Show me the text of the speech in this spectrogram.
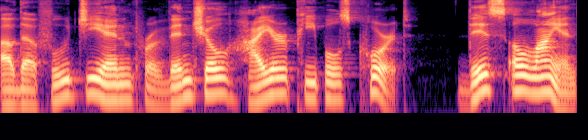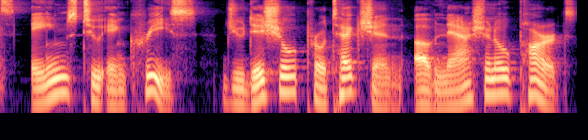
of the Fujian Provincial Higher People's Court, this alliance aims to increase judicial protection of national parks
